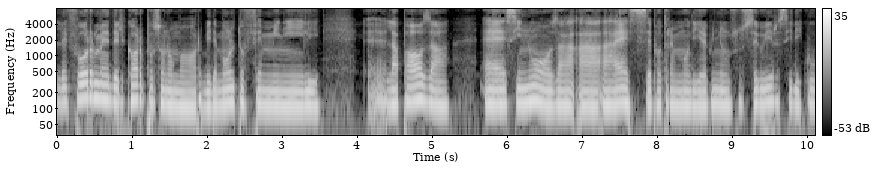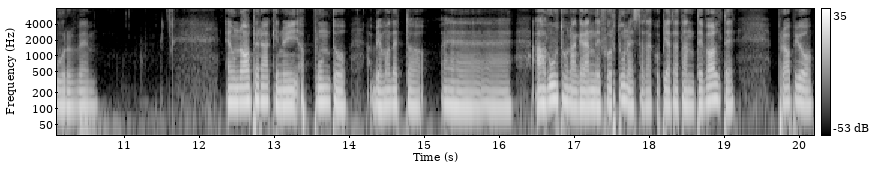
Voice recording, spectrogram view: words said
Le forme del corpo sono morbide, molto femminili. Eh, la posa è sinuosa a, a S, potremmo dire, quindi un susseguirsi di curve. È un'opera che noi appunto abbiamo detto eh, ha avuto una grande fortuna, è stata copiata tante volte proprio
